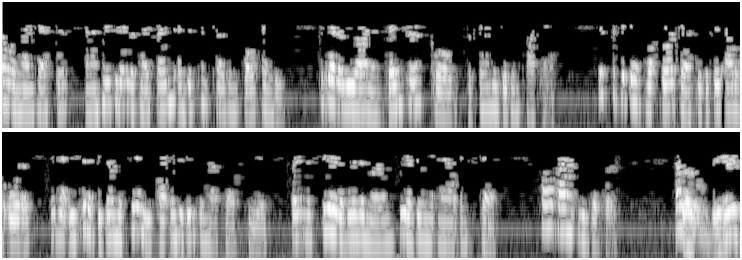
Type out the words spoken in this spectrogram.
Hi there, Lancaster, and I'm here today with my friend and distant cousin, Paul Hendy. Together we are an adventure called the Family Digging Podcast. This particular broadcast is a bit out of order in that we should have begun the series by introducing ourselves to you, but in the spirit of living room, we are doing it now instead. Paul, why don't you go first? Hello, diggers.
